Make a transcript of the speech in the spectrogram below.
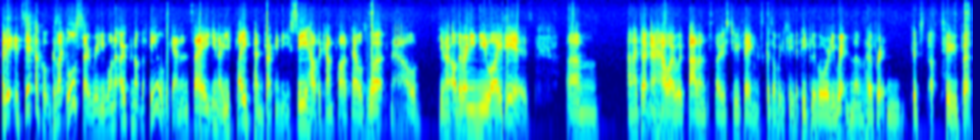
But it, it's difficult because I also really want to open up the field again and say, you know, you've played Pendragon, you see how the Campfire Tales work now. You know, are there any new ideas? Um, and I don't know how I would balance those two things because obviously the people who've already written them have written good stuff too. But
